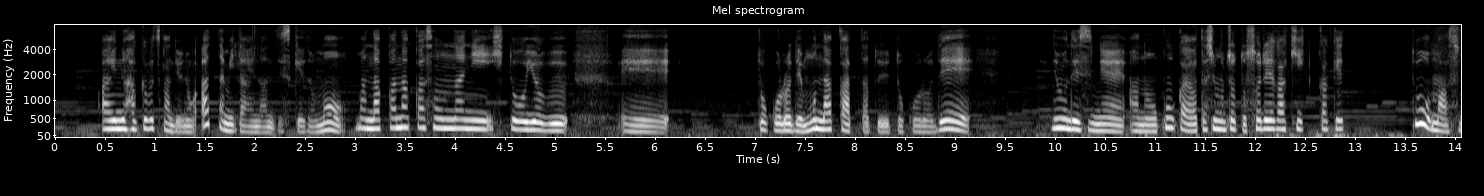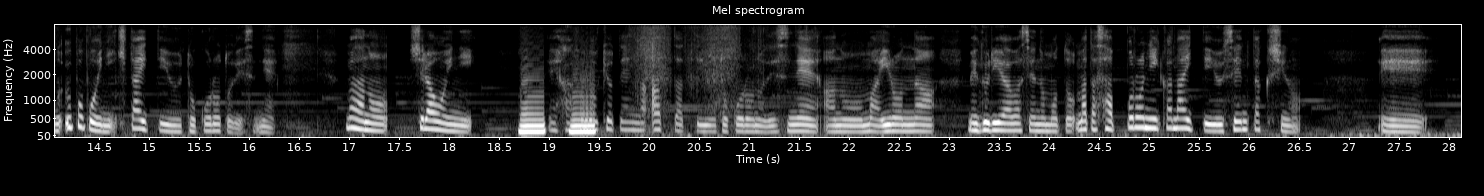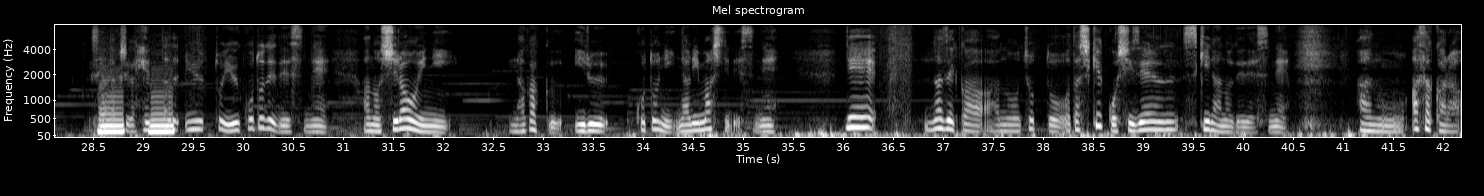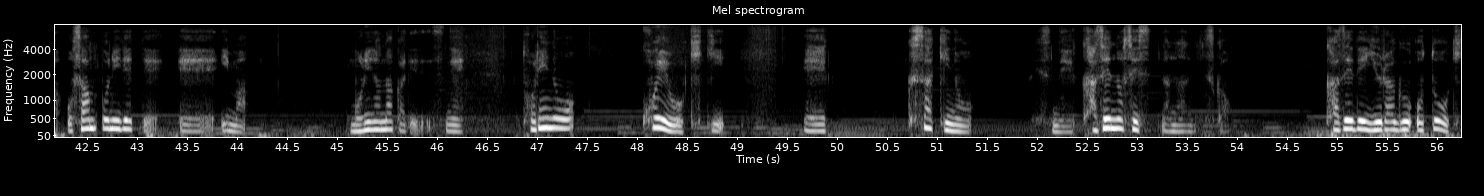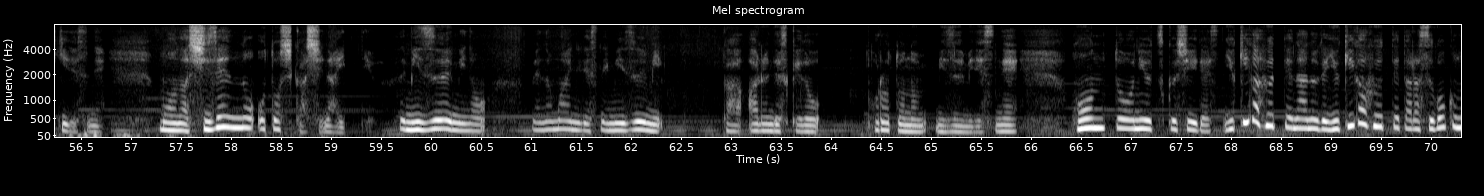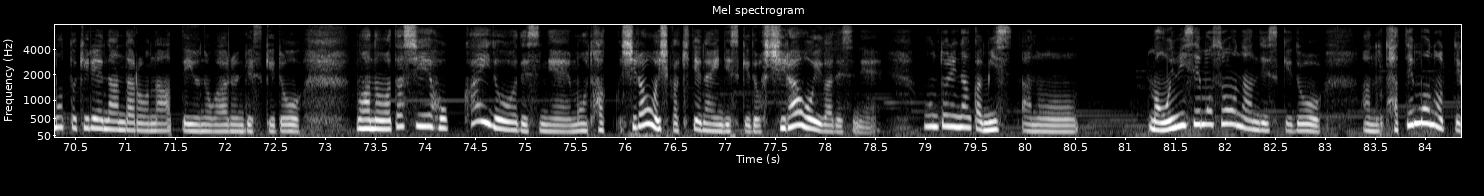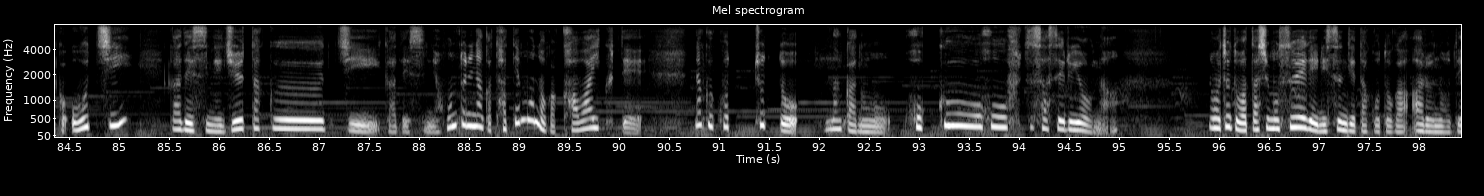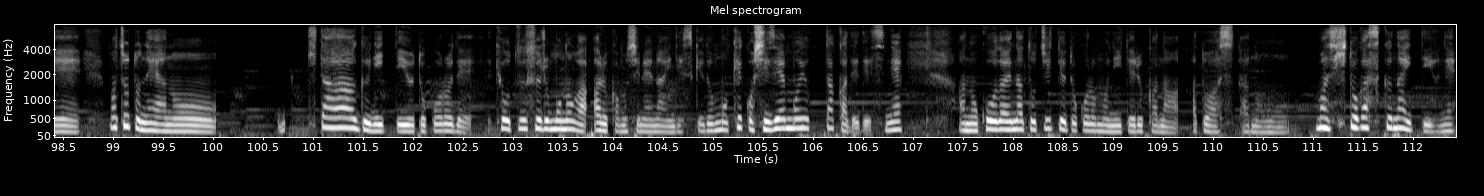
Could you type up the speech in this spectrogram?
アイヌ博物館というのがあったみたいなんですけども、まあ、なかなかそんなに人を呼ぶ、えー、ところでもなかったというところで、でもですね、あの、今回私もちょっとそれがきっかけと、まあ、そのウポポイに行きたいっていうところとですね、まあ、あの、白老に、え、ハフの拠点があったっていうところのですね、あの、まあ、いろんな巡り合わせのもと、また札幌に行かないっていう選択肢の、えー、選択肢が減ったということでですね、あの、白老に長くいることになりましてですね、で、なぜか、あの、ちょっと私結構自然好きなのでですね、あの、朝からお散歩に出て、えー、今、森の中でですね、鳥の声を聞き、えー、草木のですね、風のせ、なんですか、風で揺らぐ音を聞きですね、もうな自然の音しかしないっていう。湖の目の前にですね、湖があるんですけど、ポロトの湖ですね。本当に美しいです。雪が降ってないので雪が降ってたらすごくもっと綺麗なんだろうなっていうのがあるんですけど、もうあの私北海道はですね、もう白老しか来てないんですけど、白老がですね、本当になんかミス、あの、まあお店もそうなんですけど、あの建物っていうかお家がですね、住宅地がですね、本当になんか建物が可愛くて、なんかこちょっとなんかあの、北欧を彷彿させるような、まあ、ちょっと私もスウェーデンに住んでたことがあるので、まあ、ちょっとね、あの、北国っていうところで共通するものがあるかもしれないんですけども結構自然も豊かでですねあの広大な土地っていうところも似てるかな。あとはあの、まあ、人が少ないっていうね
